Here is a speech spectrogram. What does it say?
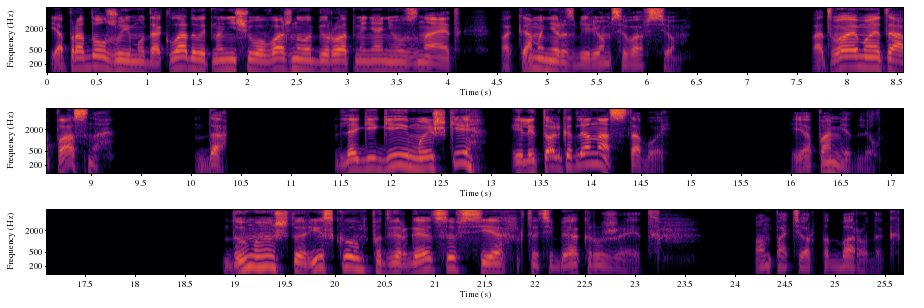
Я продолжу ему докладывать, но ничего важного бюро от меня не узнает, пока мы не разберемся во всем. По-твоему, это опасно? Да. Для Гиги и мышки или только для нас с тобой? Я помедлил. Думаю, что риску подвергаются все, кто тебя окружает. Он потер подбородок.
